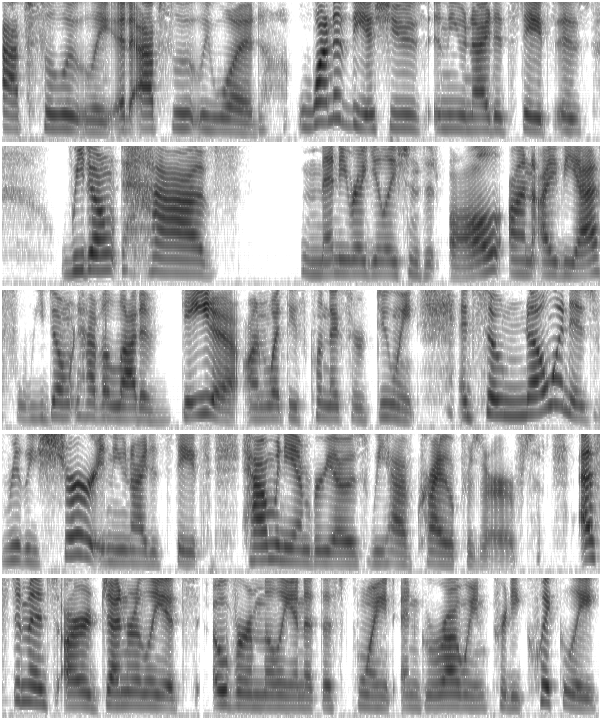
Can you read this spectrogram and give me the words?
Absolutely. It absolutely would. One of the issues in the United States is we don't have many regulations at all on IVF. We don't have a lot of data on what these clinics are doing. And so no one is really sure in the United States how many embryos we have cryopreserved. Estimates are generally it's over a million at this point and growing pretty quickly.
